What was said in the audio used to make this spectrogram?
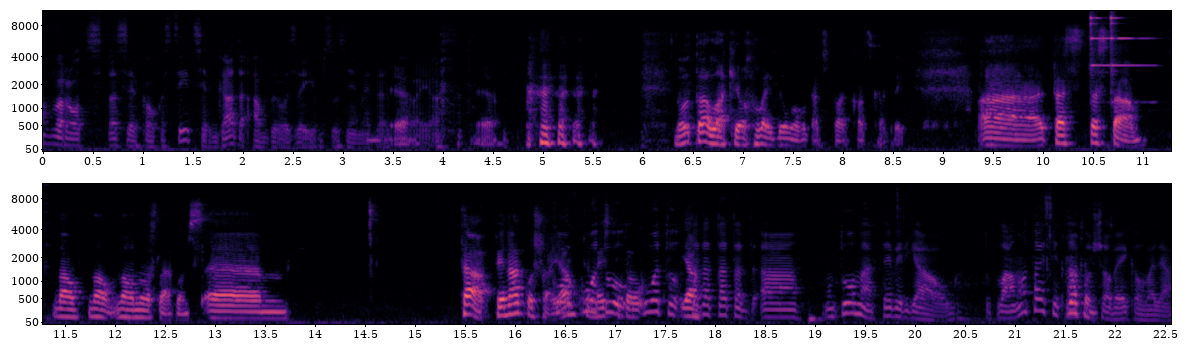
apvarots, tas ir kaut kas cits, ir gada apgrozījums uzņēmējdarbībā. Jā. Jā. nu, tālāk jau, lai domā, kāds kāds kā grib. Uh, tas, tas tā, nav, nav, nav noslēpums. Um, tā, pie nākošā, Ko, jā. ko tu, to- ko tu, jā. tad, tad, tad, uh, un tomēr tev ir jāaug. Tu plāno taisīt Protams. nākošo veikalu vaļā?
